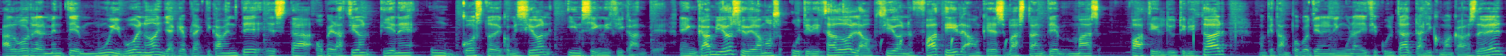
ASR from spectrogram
algo realmente muy bueno ya que prácticamente esta operación tiene un costo de comisión insignificante. En cambio, si hubiéramos utilizado la opción fácil, aunque es bastante más fácil de utilizar, aunque tampoco tiene ninguna dificultad tal y como acabas de ver,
